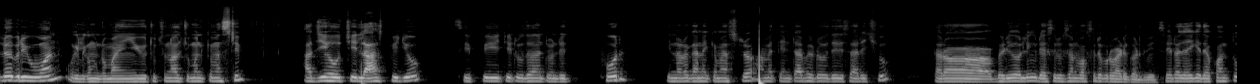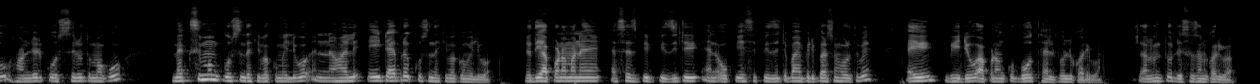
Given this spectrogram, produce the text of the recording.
Hello everyone welcome to my YouTube channel चुमन केमिस्ट्री आज हूँ last video CPET two thousand twenty four inorganic chemistry आम तीन टाइम भिडियो दे सारी तार भिड लिंक डेस्क्रिप्स बक्स में प्रोभाइड करदेवि सहीटा जाइए देखो हंड्रेड क्वेश्चन तुमको मैक्सीम क्वेश्चन देखा मिले नई यही टाइप क्वेश्चन देखा मिले जदि आपण S S B PGT and OPSC PGT preparation करेंगे यही भिड आपको बहुत हेल्पफुल कर चलतु डिस्कसन करवा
